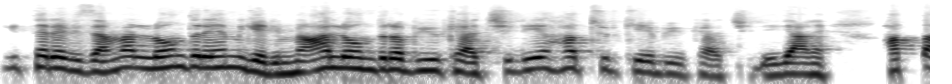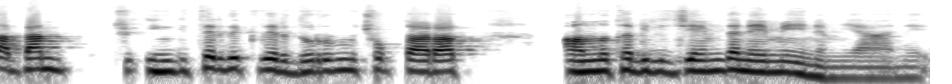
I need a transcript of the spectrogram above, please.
İngiltere vizem var. Londra'ya mı geleyim? Ha Londra Büyükelçiliği, ha Türkiye Büyükelçiliği. Yani hatta ben İngiltere'dekileri durumu çok daha rahat anlatabileceğimden eminim yani.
